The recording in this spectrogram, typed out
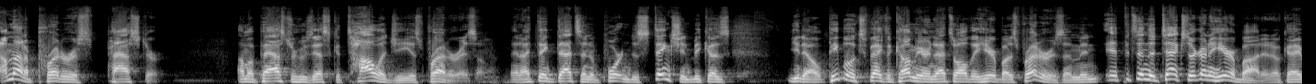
I'm not a preterist pastor. I'm a pastor whose eschatology is preterism. And I think that's an important distinction because, you know, people expect to come here and that's all they hear about is preterism. And if it's in the text, they're going to hear about it, okay?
